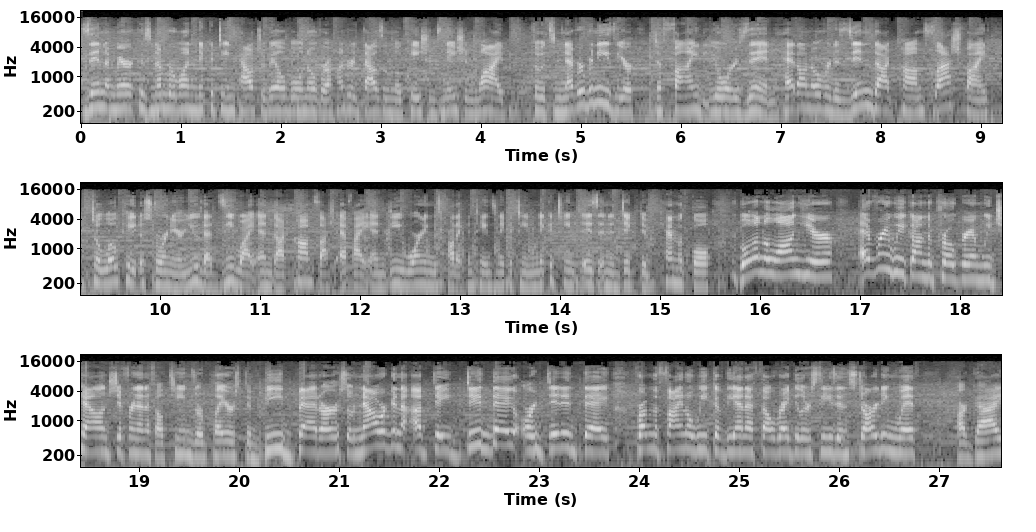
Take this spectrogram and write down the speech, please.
Zyn, America's number one nicotine pouch, available in over 100,000 locations nationwide, so it's never been easier to find your Zyn. Head on over to zyn.com slash find to locate a store near you. That's zyn.com slash F-I-N-D. Warning, this product contains nicotine. Nicotine is an addictive chemical. Rolling along here, every week on the program, we challenge different NFL teams or players to be better. So now we're going to update did they or didn't they from the final week of the NFL regular season, starting with our guy,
